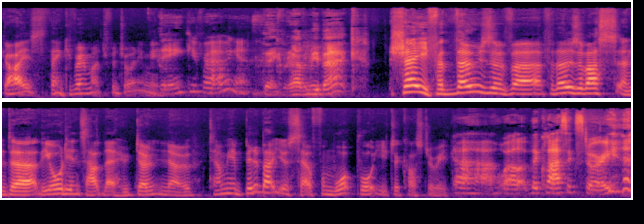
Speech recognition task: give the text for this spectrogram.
Guys, thank you very much for joining me. Thank you for having us. Thank you for having me back. Shay, for those of uh, for those of us and uh, the audience out there who don't know, tell me a bit about yourself and what brought you to Costa Rica. Uh-huh. Well, the classic story.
